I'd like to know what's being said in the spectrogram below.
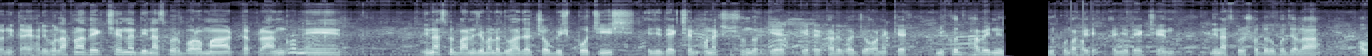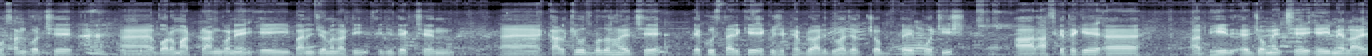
গণিতায় হরিবল আপনারা দেখছেন দিনাজপুর বড় মাঠ দিনাজপুর বাণিজ্য মেলা দু হাজার চব্বিশ পঁচিশ। এই যে দেখছেন, অনেক সুন্দর গেট, গেটের কারুকার্য অনেক নিখুঁতভাবে নিরূপণ। এই যে দেখছেন, দিনাজপুর সদর উপজেলা অবস্থান করছে বড় মাঠ প্রাঙ্গণে এই বাণিজ্য মেলাটি। এই যে দেখছেন কালকে উদ্বোধন হয়েছে, একুশ তারিখে একুশে ফেব্রুয়ারি দু হাজার পঁচিশ। আর আজকে থেকে ভিড় জমেছে এই মেলায়।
